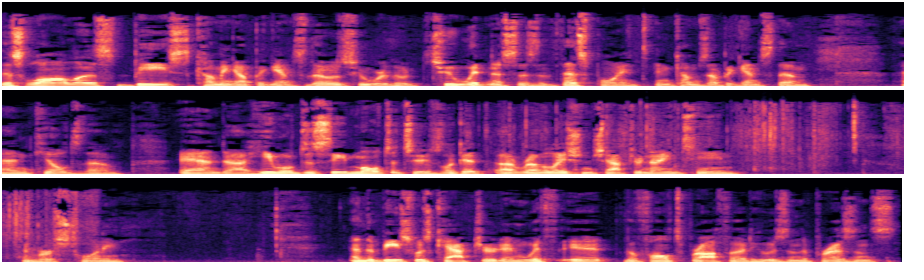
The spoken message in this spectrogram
this lawless beast coming up against those who were the two witnesses at this point and comes up against them and kills them. And uh, he will deceive multitudes. Look at uh, Revelation chapter 19 and verse 20. And the beast was captured, and with it the false prophet who was in the presence,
